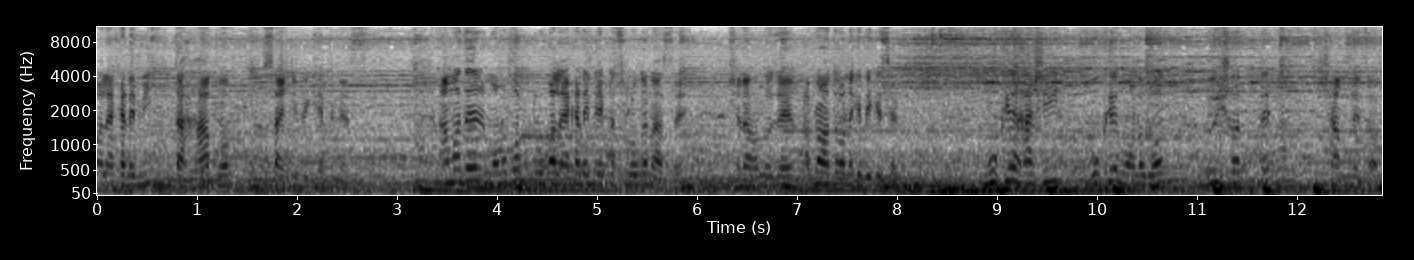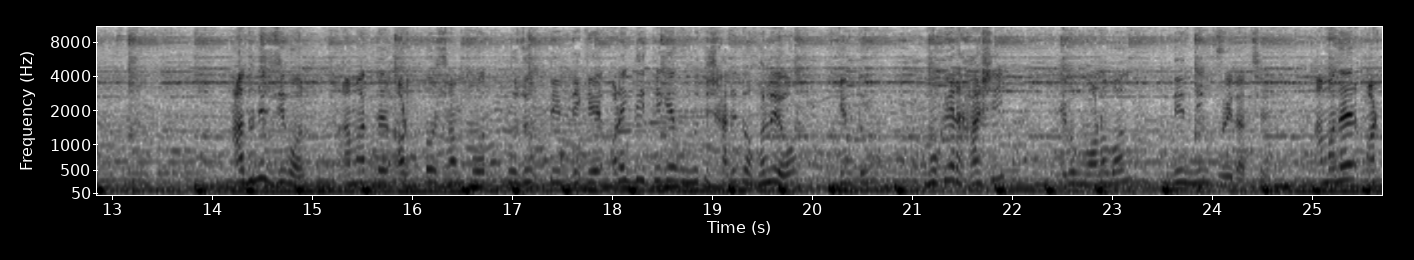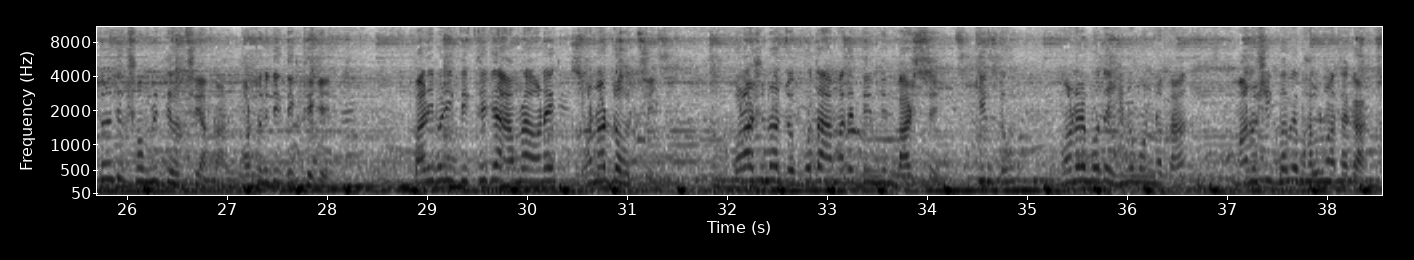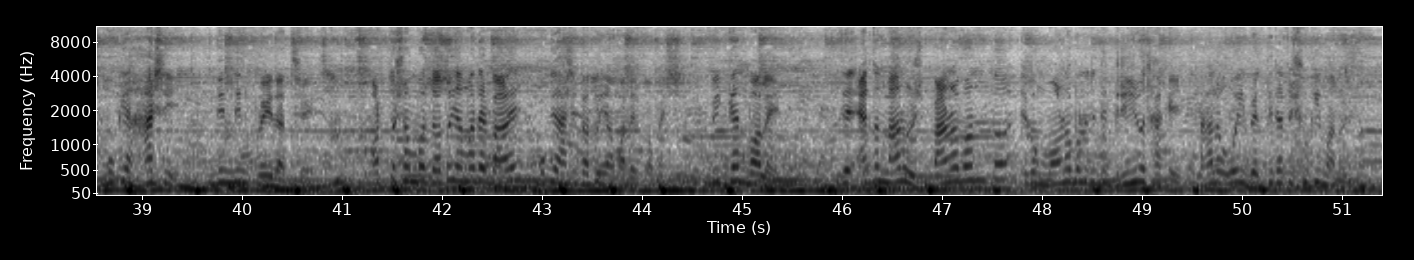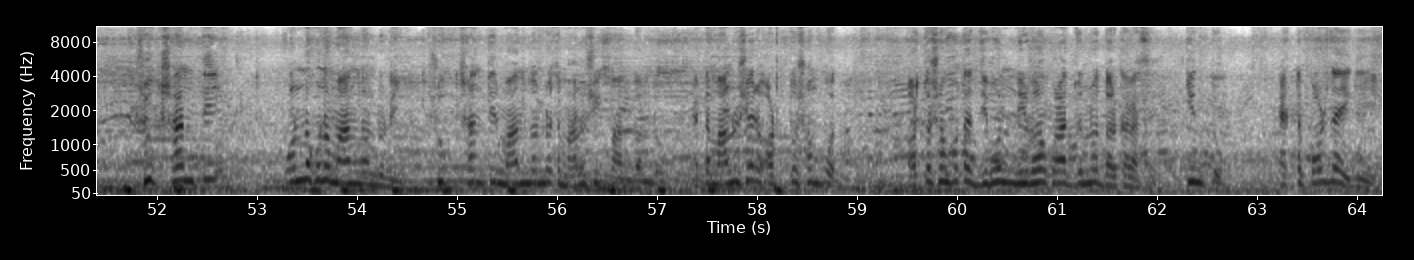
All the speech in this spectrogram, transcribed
Global academy the hub of scientific happiness আমাদের মনোবল global একাডেমির একটা স্লোগান আছে, সেটা হলো যে আপনারা হয়তো অনেকে দেখেছেন, মুখে হাসি মুখে মনোবল, দুই সত্ত্বে সামনে চল। আধুনিক জীবন আমাদের অর্থ, সম্পদ, প্রযুক্তির দিকে অনেক দিক থেকে উন্নতি সাধিত হলেও কিন্তু মুখের হাসি এবং মনোবল দিন দিন হয়ে যাচ্ছে। আমাদের অর্থনৈতিক সমৃদ্ধি হচ্ছে আমরা, অর্থনৈতিক দিক থেকে। পারিবারিক দিক থেকে আমরা অনেক ধনাঢ্য হচ্ছি। পড়াশোনার যোগ্যতা আমাদের দিন দিন বাড়ছে। কিন্তু মনের মধ্যে হীনমন্যতা, মানসিকভাবে ভালো না থাকা, মুখে হাসি দিন দিন ক্ষয়ে যাচ্ছে। অর্থ সম্পদ যতই আমাদের বাড়ে, মুখে হাসি ততই আমাদের কমে। বিজ্ঞান বলে যে একজন মানুষ প্রাণবন্ত এবং মনোবল যদি দৃঢ় থাকে, তাহলে ওই ব্যক্তিটা হচ্ছে সুখী মানুষ। সুখ শান্তি অন্য কোনো মানদণ্ড নেই। সুখ শান্তির মানদণ্ড হচ্ছে মানসিক মানদণ্ড। একটা মানুষের অর্থ সম্পদ অর্থ সম্পদ তার জীবন নির্বাহ করার জন্য দরকার আছে। কিন্তু একটা পর্যায়ে গিয়ে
